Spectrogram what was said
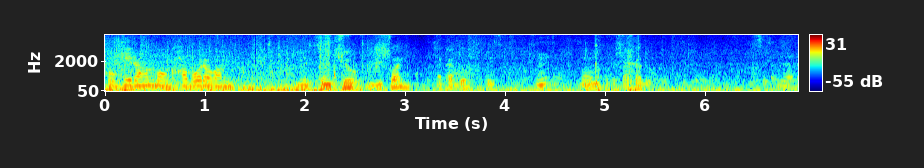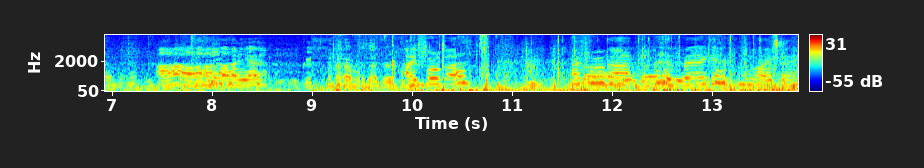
거기를 한번 가보려고 합니다. Thank you. This one, Sakado, please. Hmm? Oh. Sakado. Ah, yeah. I forgot. I forgot the bag and my bag.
